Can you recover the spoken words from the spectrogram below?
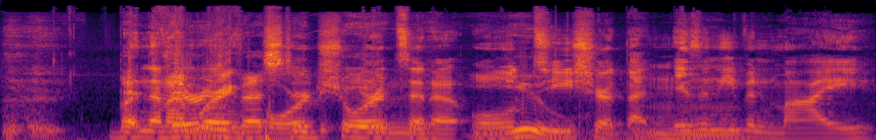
But and then I'm wearing board shorts and an old you. T-shirt that Mm-hmm. not even my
